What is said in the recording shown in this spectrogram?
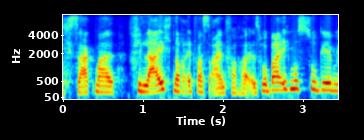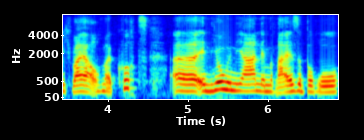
ich sag mal, vielleicht noch etwas einfacher ist. Wobei ich muss zugeben, ich war ja auch mal kurz äh, in jungen Jahren im Reisebüro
